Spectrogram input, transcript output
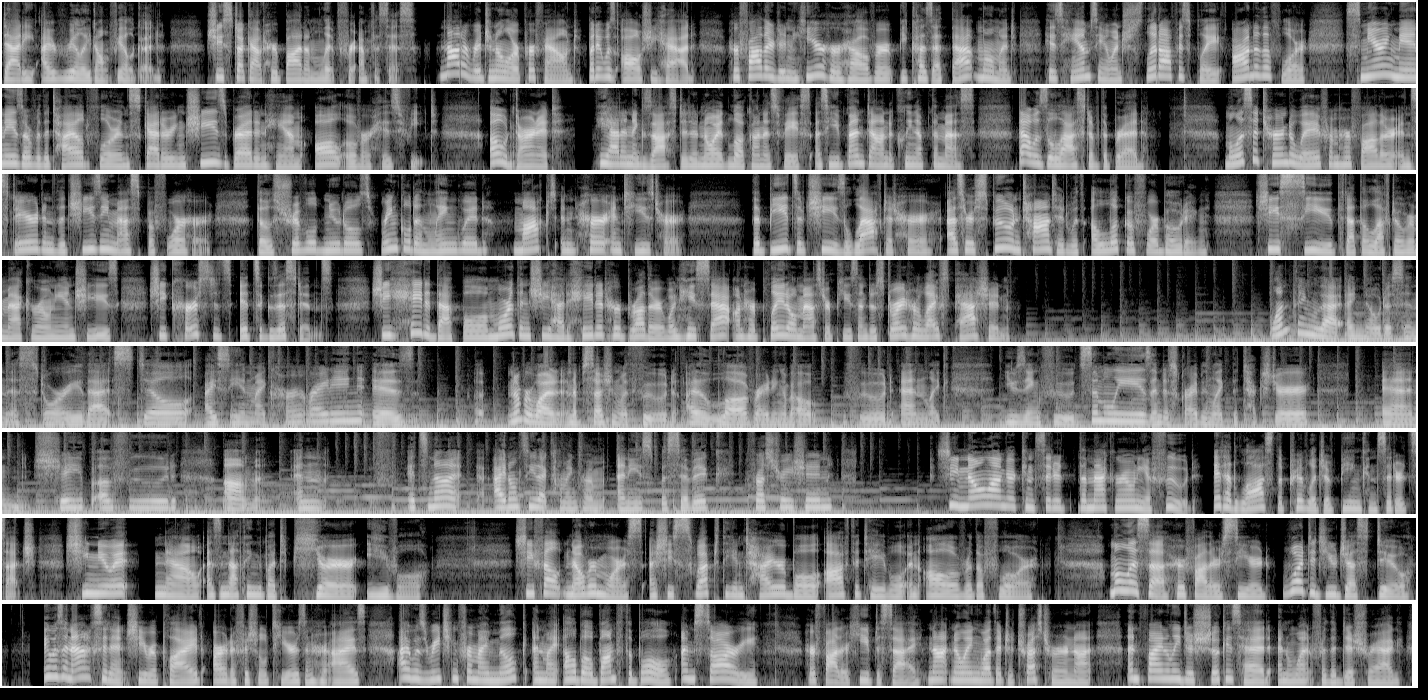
Daddy, I really don't feel good. She stuck out her bottom lip for emphasis. Not original or profound, but it was all she had. Her father didn't hear her, however, because at that moment his ham sandwich slid off his plate onto the floor, smearing mayonnaise over the tiled floor and scattering cheese, bread, and ham all over his feet. Oh, darn it! He had an exhausted, annoyed look on his face as he bent down to clean up the mess. That was the last of the bread. Melissa turned away from her father and stared into the cheesy mess before her. Those shriveled noodles, wrinkled and languid, mocked and her and teased her. The beads of cheese laughed at her as her spoon taunted with a look of foreboding. She seethed at the leftover macaroni and cheese. She cursed its, its existence. She hated that bowl more than she had hated her brother when he sat on her Play Doh masterpiece and destroyed her life's passion. One thing that I notice in this story that still I see in my current writing is uh, number one, an obsession with food. I love writing about food and like using food similes and describing like the texture and shape of food. Um, and it's not, I don't see that coming from any specific frustration. She no longer considered the macaroni a food. It had lost the privilege of being considered such. She knew it now as nothing but pure evil. She felt no remorse as she swept the entire bowl off the table and all over the floor. Melissa, her father seared, what did you just do? It was an accident, she replied, artificial tears in her eyes. I was reaching for my milk and my elbow bumped the bowl. I'm sorry. Her father heaved a sigh, not knowing whether to trust her or not, and finally just shook his head and went for the dish rag.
